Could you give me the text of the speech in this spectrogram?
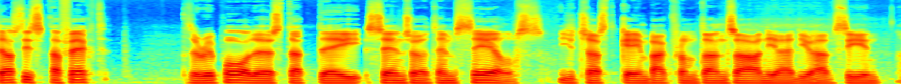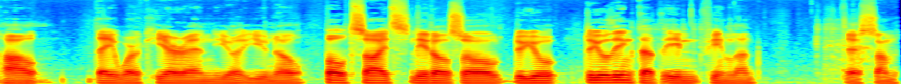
Does this affect the reporters that they censor themselves? You just came back from Tanzania and you have seen how they work here and you you know both sides little. So do you do you think that in Finland there's some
